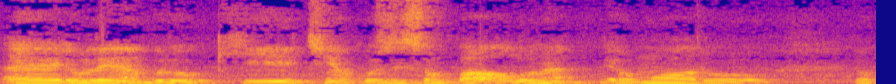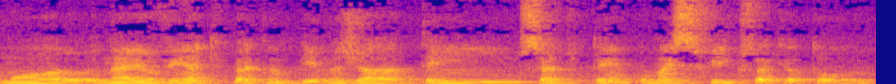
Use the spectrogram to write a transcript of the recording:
É, eu lembro que tinha cursos em São Paulo, né? Eu moro eu moro, né, eu vim aqui para Campinas já tem um certo tempo, mas fixo aqui eu estou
